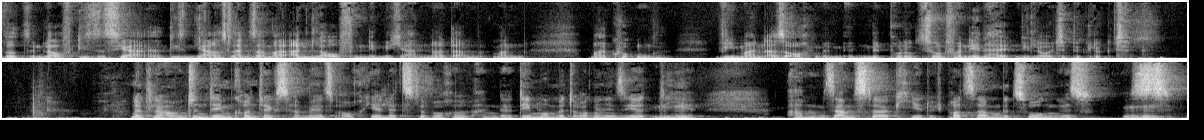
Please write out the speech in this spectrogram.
wird im Laufe dieses Jahr, diesen Jahres langsam mal anlaufen, nehme ich an. Ne? Da wird man mal gucken, wie man also auch mit, mit Produktion von Inhalten die Leute beglückt. Na klar, und in dem Kontext haben wir jetzt auch hier letzte Woche an der Demo mitorganisiert, mhm. die am Samstag hier durch Potsdam gezogen ist. Mhm. Ist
